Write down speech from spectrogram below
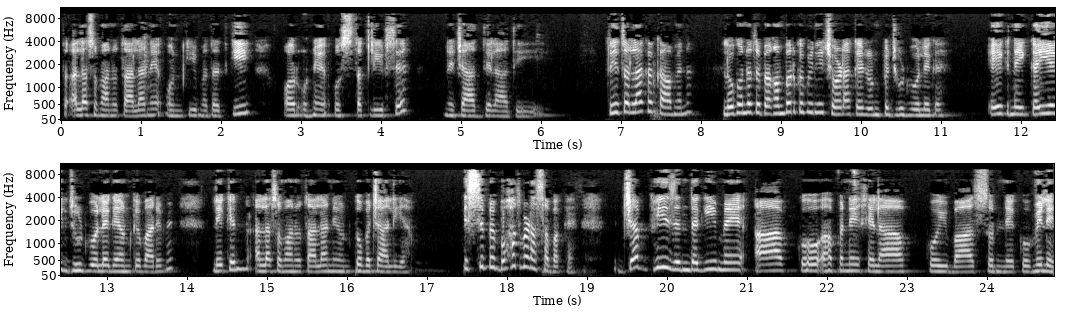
تو اللہ سبحان تعالیٰ نے ان کی مدد کی اور انہیں اس تکلیف سے نجات دلا دی۔ تو یہ تو اللہ کا کام ہے نا۔ لوگوں نے تو پیغمبر کو بھی نہیں چھوڑا کہ ان پہ جھوٹ بولے گئے۔ ایک نہیں، کئی ایک جھوٹ بولے گئے ان کے بارے میں، لیکن اللہ سبحان تعالیٰ نے ان کو بچا لیا۔ اس سے بہت بڑا سبق ہے۔ جب بھی زندگی میں آپ کو اپنے خلاف کوئی بات سننے کو ملے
